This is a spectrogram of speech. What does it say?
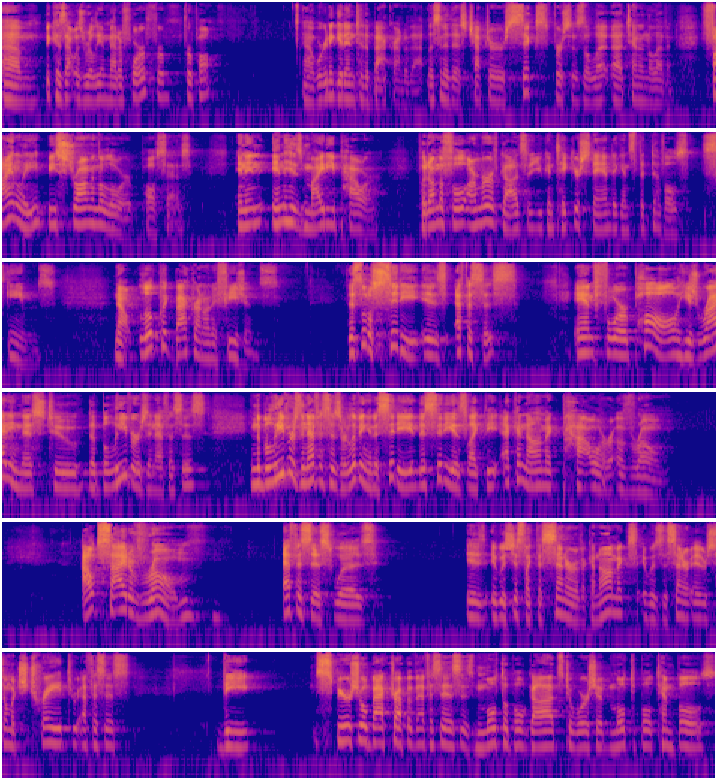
um, because that was really a metaphor for, for Paul. Uh, we're going to get into the background of that. Listen to this chapter 6, verses 11, uh, 10 and 11. Finally, be strong in the Lord, Paul says, and in, in his mighty power. Put on the full armor of God so that you can take your stand against the devil's schemes. Now, a little quick background on Ephesians. This little city is Ephesus. And for Paul, he's writing this to the believers in Ephesus. And the believers in Ephesus are living in a city, and this city is like the economic power of Rome. Outside of Rome, Ephesus was is it was just like the center of economics. It was the center, there was so much trade through Ephesus. The spiritual backdrop of Ephesus is multiple gods to worship, multiple temples.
